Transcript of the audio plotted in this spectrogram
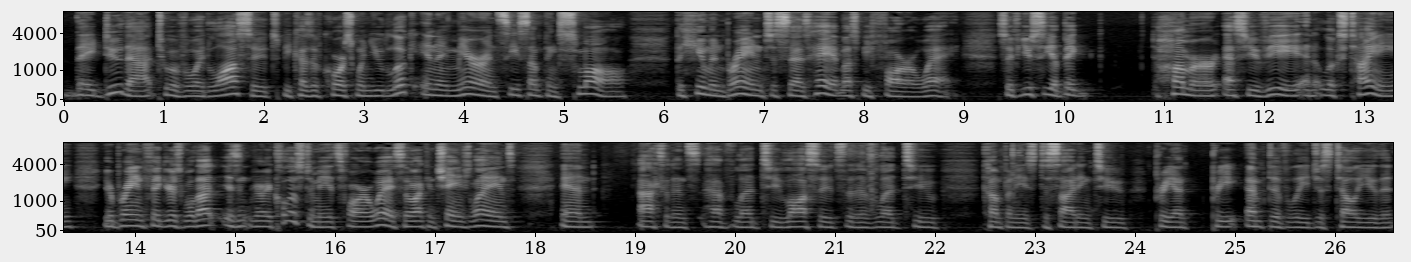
They do that to avoid lawsuits because, of course, when you look in a mirror and see something small, the human brain just says, hey, it must be far away. So if you see a big Hummer SUV and it looks tiny, your brain figures, well, that isn't very close to me, it's far away, so I can change lanes and accidents have led to lawsuits that have led to companies deciding to preempt, preemptively just tell you that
